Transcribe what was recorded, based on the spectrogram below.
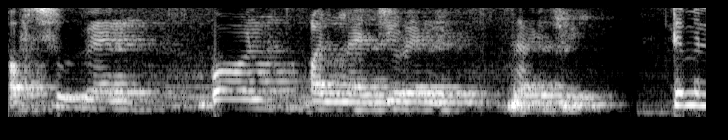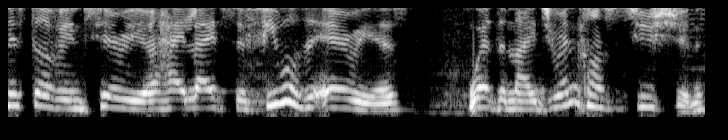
of children born on Nigerian territory. The Minister of Interior highlights a few of the areas where the Nigerian constitution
